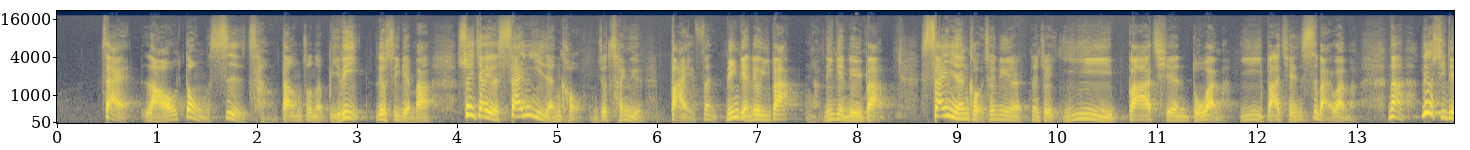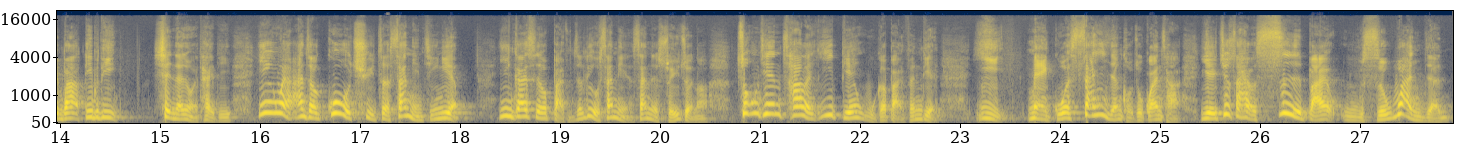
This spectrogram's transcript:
在劳动市场当中的比例六十一点八，所以只要有三亿人口，你就乘以百分零点六一八啊，零点六一八，三亿人口乘以那就一亿八千多万嘛，一亿八千四百万嘛。那六十一点八低不低？现在认为太低，因为按照过去这三年经验，应该是有百分之六三点三的水准啊，中间差了一点五个百分点。以美国三亿人口做观察，也就是还有四百五十万人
